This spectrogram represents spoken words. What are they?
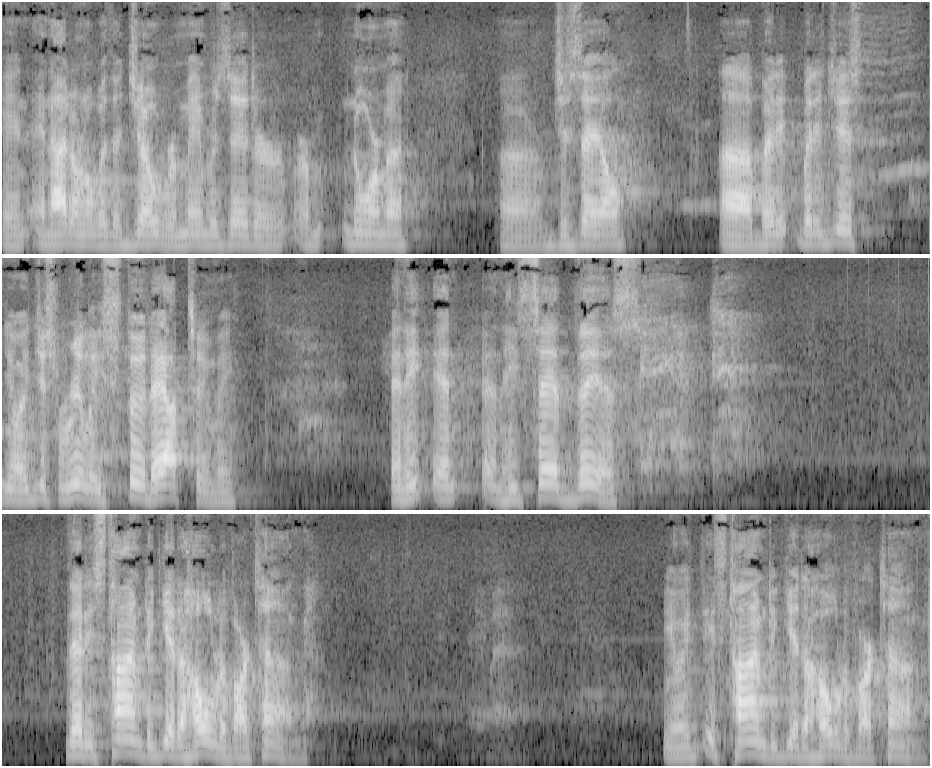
and, and I don't know whether Joe remembers it or, or Norma, uh, Giselle, uh, but it, but it just, you know, it just really stood out to me. And he and, and he said this that it's time to get a hold of our tongue. You know, it, it's time to get a hold of our tongue.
